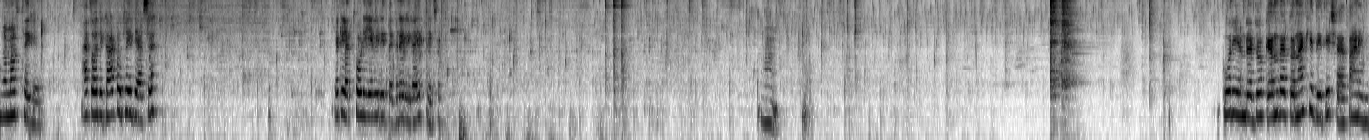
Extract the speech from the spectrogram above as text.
ને મસ્ત થઈ ગયું. આ તો હજી ઘાટું થઈ જશે એટલે થોડી એવી રીતે ગ્રેવી રાખી છે. કોરિયન્ડર જો કે અંદર તો નાખી દીધી પાણી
